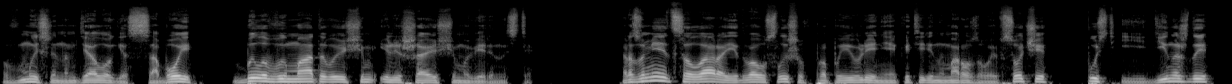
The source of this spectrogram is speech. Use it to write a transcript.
в мысленном диалоге с собой, было выматывающим и лишающим уверенности. Разумеется, Лара, едва услышав про появление Екатерины Морозовой в Сочи, пусть и единожды,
